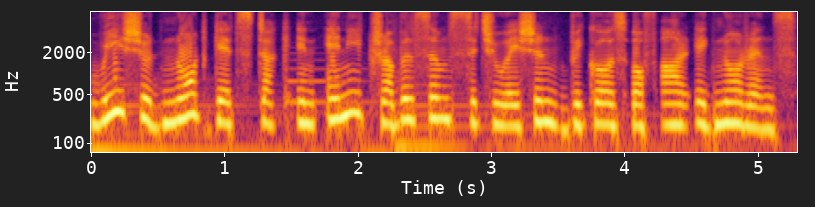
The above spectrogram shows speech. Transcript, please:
We should not get stuck in any troublesome situation because of our ignorance.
